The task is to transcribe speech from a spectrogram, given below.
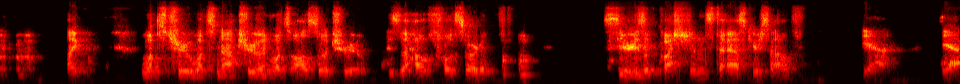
Like, what's true, what's not true, and what's also true is a helpful sort of series of questions to ask yourself. Yeah, yeah,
